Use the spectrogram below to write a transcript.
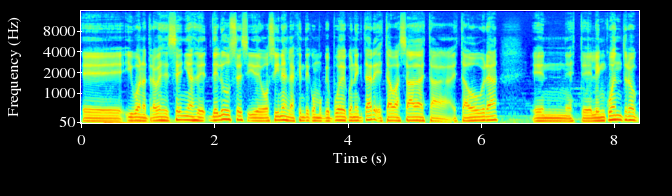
Eh, y bueno, a través de señas de, luces y de bocinas la gente como que puede conectar. Está basada esta, esta obra en este, el encuentro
